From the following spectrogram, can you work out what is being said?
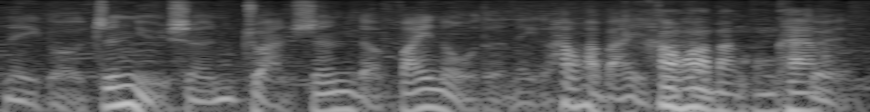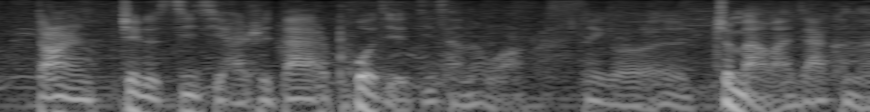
那个真女神转身的 Final 的那个汉化版也汉化版公开了对，当然这个机器还是大家是破解机才能玩，那个正版玩家可能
